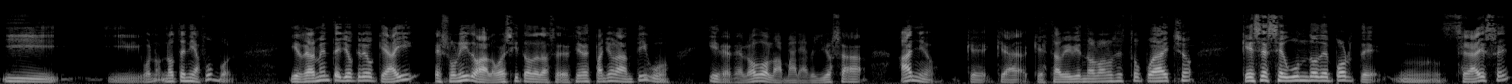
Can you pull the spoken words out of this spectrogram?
y, bueno, no tenía fútbol. Y realmente yo creo que ahí es unido a los éxitos de la selección española antigua y desde luego la maravillosa año que, que, está viviendo el baloncesto, pues ha hecho que ese segundo deporte mm, sea ese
